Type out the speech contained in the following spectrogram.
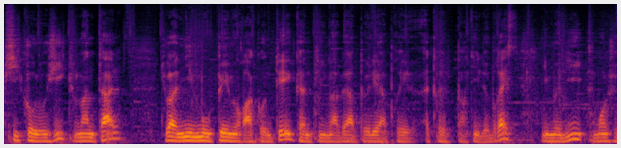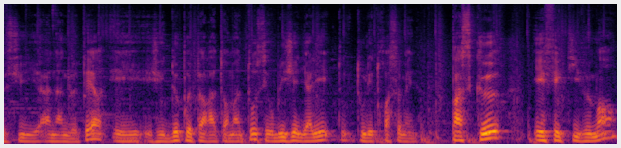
psychologique, mentale. Tu vois, Neil me racontait, quand il m'avait appelé après être parti de Brest, il me dit, moi je suis en Angleterre et j'ai deux préparateurs mentaux, c'est obligé d'y aller tous les trois semaines. Parce que, effectivement,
